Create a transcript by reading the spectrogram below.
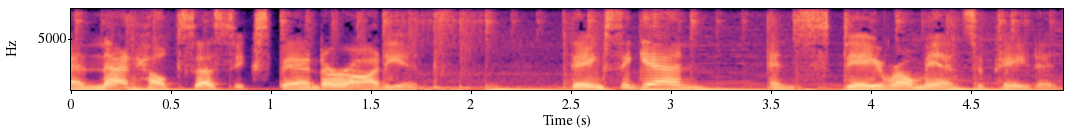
and that helps us expand our audience. Thanks again, and stay romancipated.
